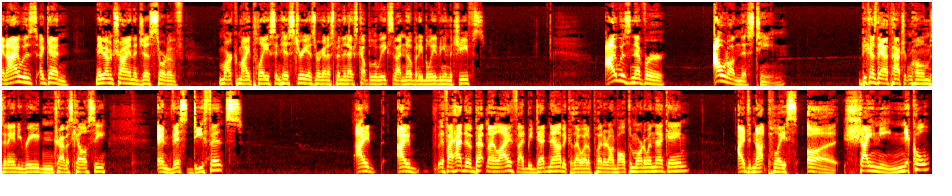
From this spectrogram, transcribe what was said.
And I was, again, maybe I'm trying to just sort of mark my place in history as we're going to spend the next couple of weeks about nobody believing in the Chiefs. I was never out on this team because they have Patrick Mahomes and Andy Reid and Travis Kelce and this defense. I I if I had to bet my life, I'd be dead now because I would have put it on Baltimore to win that game. I did not place a shiny nickel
